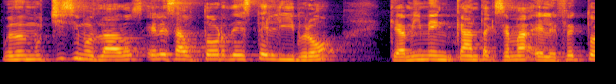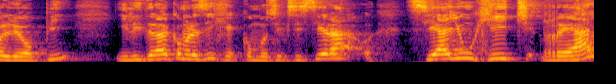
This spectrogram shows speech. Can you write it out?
bueno, en muchísimos lados. Él es autor de este libro que a mí me encanta, que se llama El efecto Leopi, y literal, como les dije, como si existiera, si hay un Hitch real,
